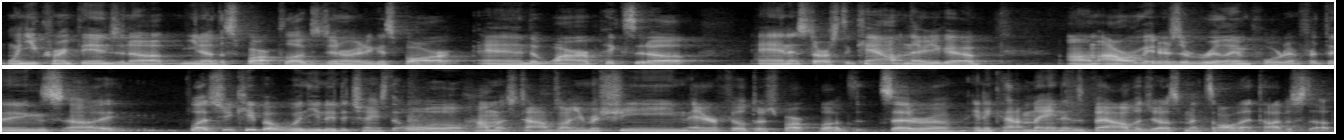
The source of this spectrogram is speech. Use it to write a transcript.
when you crank the engine up, you know the spark plug's generating a spark, and the wire picks it up, and it starts to count, and there you go. Um, hour meters are really important for things. Uh, it lets you keep up when you need to change the oil, how much time's on your machine, air filter, spark plugs, etc. Any kind of maintenance, valve adjustments, all that type of stuff.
